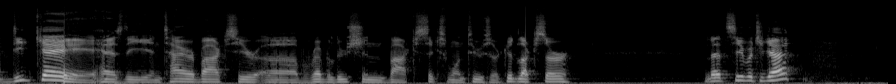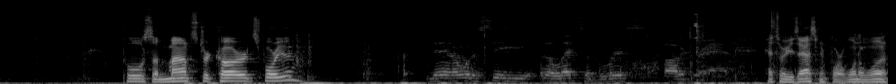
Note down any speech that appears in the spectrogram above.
DK has the entire box here of Revolution Box 612. So good luck, sir. Let's see what you got. Pull some monster cards for you. Man, I want to see an Alexa Bliss autograph. That's what he's asking for, 101.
